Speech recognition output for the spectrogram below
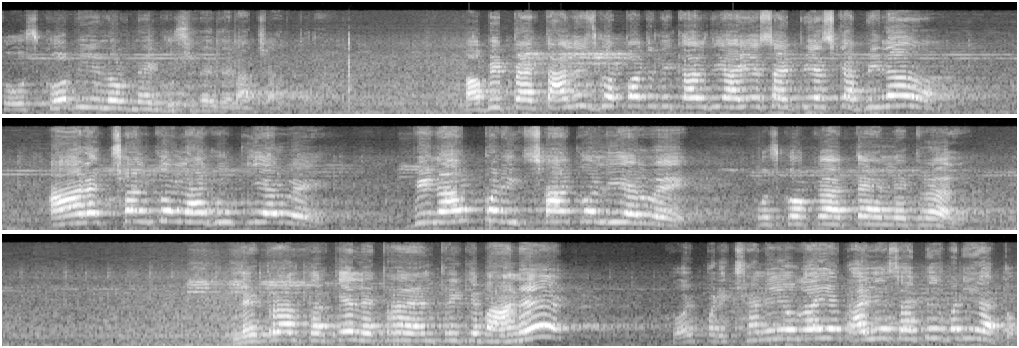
तो उसको भी ये लोग नहीं घुसने देना चाहते। अभी 45 को पद निकाल दिया I S I P S का बिना आरक्षण को लागू किए हुए, बिना परीक्षा को लिए हुए, उसको कहते हैं लेटरल। लेटरल करके लेटरल एंट्री के बहाने कोई परीक्षा नहीं होगा ये I S I P S बनेगा तो।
